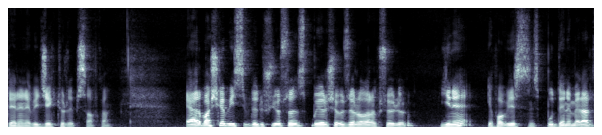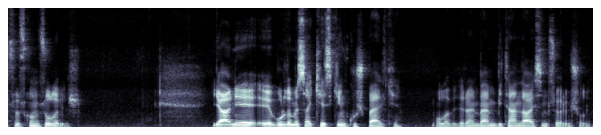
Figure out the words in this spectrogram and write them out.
denenebilecek türde bir safkan. Eğer başka bir isimde düşünüyorsanız bu yarışa özel olarak söylüyorum. Yine yapabilirsiniz. Bu denemeler söz konusu olabilir. Yani e, burada mesela keskin kuş belki olabilir. Yani ben bir tane daha isim söylemiş olayım.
